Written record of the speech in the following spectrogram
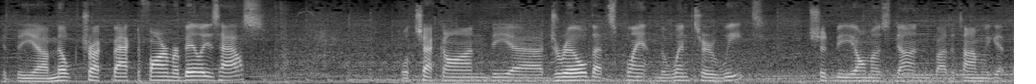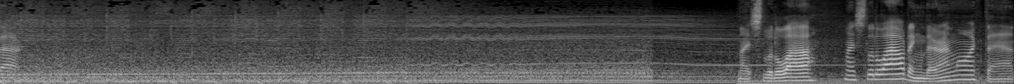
Get the uh, milk truck back to Farmer Billy's house. We'll check on the uh, drill that's planting the winter wheat. Should be almost done by the time we get back. Nice little uh, nice little outing there. I like that.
